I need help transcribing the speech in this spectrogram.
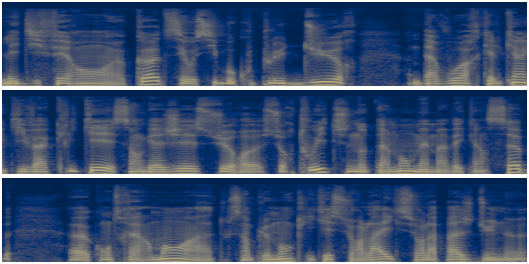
les différents euh, codes. C'est aussi beaucoup plus dur d'avoir quelqu'un qui va cliquer et s'engager sur, Twitch, notamment même avec un sub, contrairement à tout simplement cliquer sur like sur la page d'une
